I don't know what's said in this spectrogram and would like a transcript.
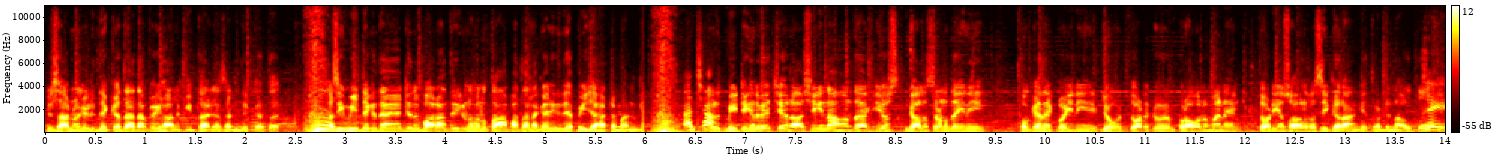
ਵੀ ਸਾਨੂੰ ਜਿਹੜੀ ਦਿੱਕਤ ਆ ਤਾਂ ਕੋਈ ਹੱਲ ਕੀਤਾ ਜਾ ਸਾਡੀ ਦਿੱਕਤ ਆ। ਅਸੀਂ ਮੀਟਿੰਗ ਤੇ ਆਏ ਹਾਂ ਜਦੋਂ 12 ਤਰੀਕ ਨੂੰ ਸਾਨੂੰ ਤਾਂ ਪਤਾ ਲੱਗਾ ਜੀ ਇਹਦਾ ਪੀਜ਼ਾ ਹੱਟ ਬਣ ਗਿਆ। ਅੱਛਾ। ਮੀਟਿੰਗ ਦੇ ਵਿੱਚ ਰਸ਼ ਹੀ ਨਾ ਹੁੰਦਾ ਕਿ ਉਸ ਗੱਲ ਸੁਣਦੇ ਹੀ ਨਹੀਂ। ਉਹ ਕਹਿੰਦੇ ਕੋਈ ਨਹੀਂ ਜੋ ਤੁਹਾਡੇ ਕੋਲ ਪ੍ਰੋਬਲਮ ਨੇ ਤੁਹਾਡੀਆਂ ਸੋਲਵ ਅਸੀਂ ਕਰਾਂਗੇ ਤੁਹਾਡੇ ਨਾਲ। ਜੀ।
